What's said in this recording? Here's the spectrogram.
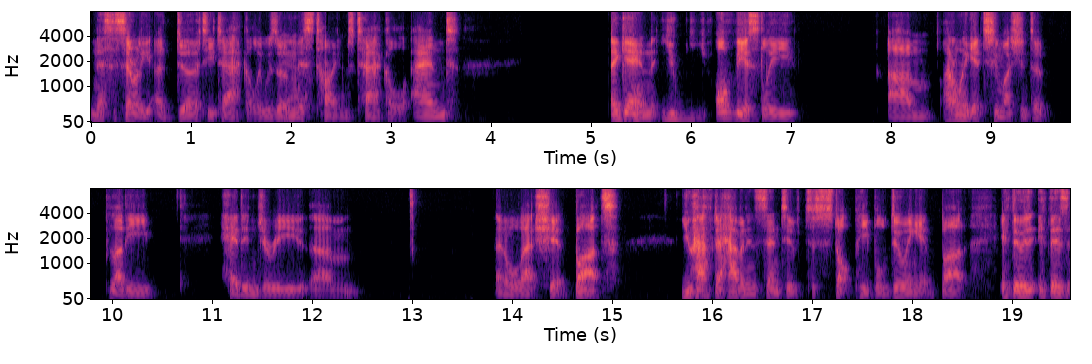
necessarily a dirty tackle. It was a Yeah. mistimed tackle. And again, you obviously um I don't want to get too much into bloody head injury um and all that shit, but you have to have an incentive to stop people doing it. But if there if there's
